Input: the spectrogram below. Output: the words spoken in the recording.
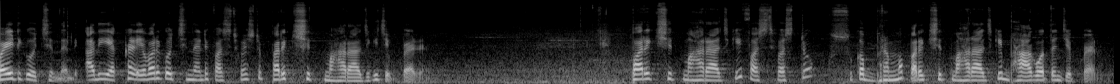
బయటికి వచ్చిందండి. అది ఎక్కడ ఎవరికి వచ్చిందంటే ఫస్ట్ ఫస్ట్ పరీక్షిత్ మహారాజుకి చెప్పాడండి. పరీక్షిత్ మహారాజ్కి ఫస్ట్ ఫస్ట్ సుఖబ్రహ్మ పరీక్షిత్ మహారాజ్కి భాగవతం చెప్పాడు.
